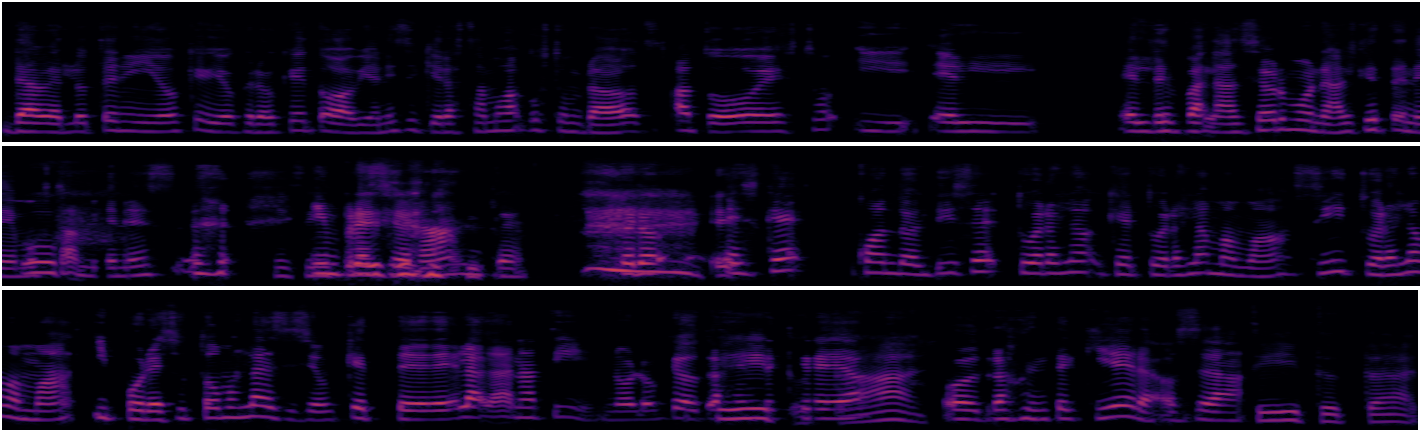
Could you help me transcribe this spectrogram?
de haberlo tenido, que yo creo que todavía ni siquiera estamos acostumbrados a todo esto y el, el desbalance hormonal que tenemos Uf, también es es impresionante. impresionante. Pero es que cuando él dice tú eres la, que tú eres la mamá, sí, tú eres la mamá y por eso tomas la decisión que te dé la gana a ti, no lo que otra sí, gente crea total. o otra gente quiera. O sea, Sí, total.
